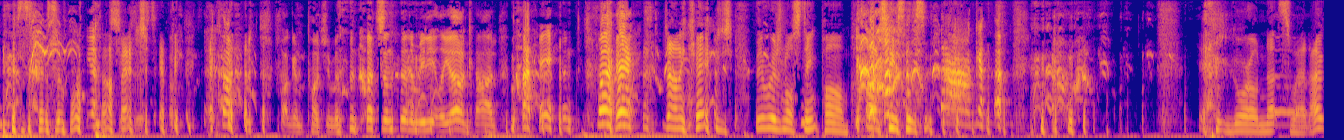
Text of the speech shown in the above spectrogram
It's a Mortal Kombat champion. fucking punch him in the nuts and then immediately, oh god, my hand, my hand. Johnny Cage, the original stink palm. Oh Jesus! Oh god. Goro nut sweat. I,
